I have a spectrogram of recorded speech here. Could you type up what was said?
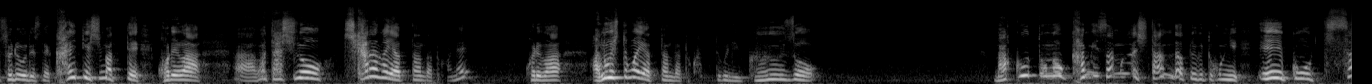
それをですね変えてしまってこれは私の力がやったんだとかね。これはあの人がやったんだとか。特に偶像。誠の神様がしたんだというところに栄光を期さ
